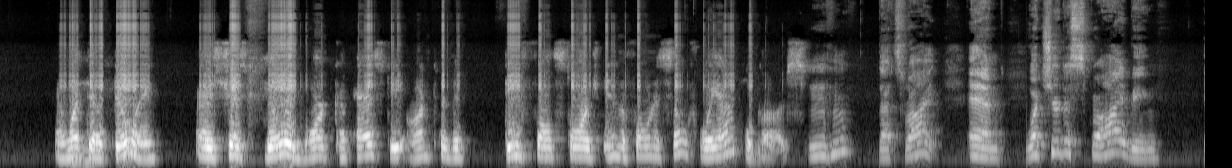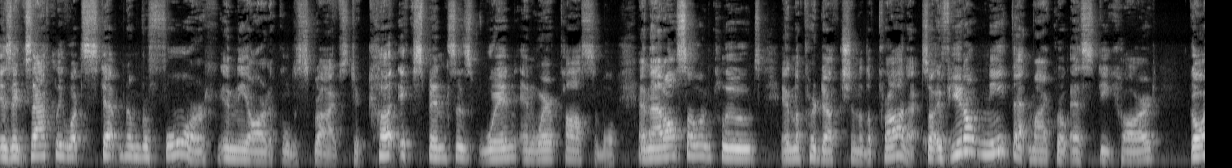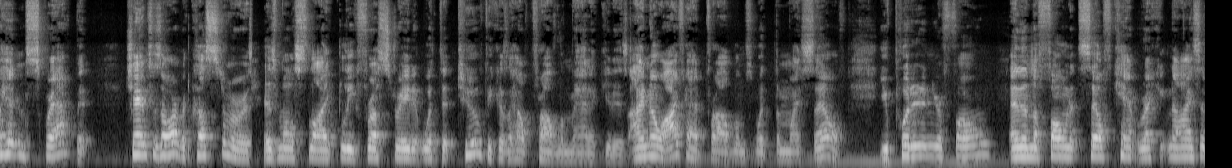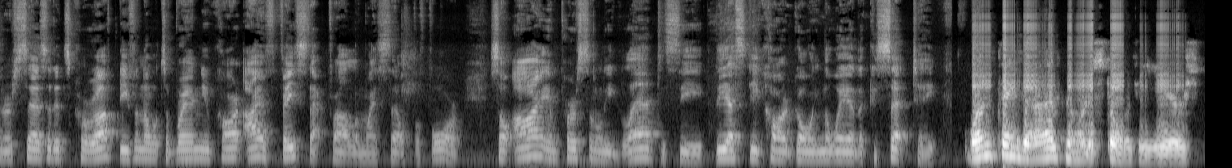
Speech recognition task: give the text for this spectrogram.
And what Mhm. they're doing is just building more capacity onto the default storage in the phone itself, the way Apple does. Mm-hmm. That's right. And what you're describing is exactly what step number four in the article describes to cut expenses when and where possible. And that also includes in the production of the product. So if you don't need that micro SD card, go ahead and scrap it. Chances are the customer is, most likely frustrated with it too because of how problematic it is. I know I've had problems with them myself. You put it in your phone, and then the phone itself can't recognize it or says that it's corrupt, even though it's a brand new card. I have faced that problem myself before. So I am personally glad to see the SD card going the way of the cassette tape. One thing that I've noticed over the years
